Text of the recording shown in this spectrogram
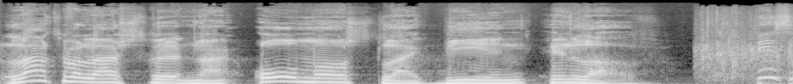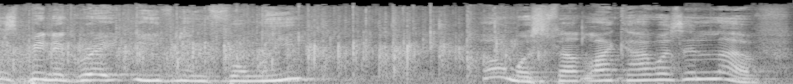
Laten we luisteren naar Almost Like Being in Love. This has been a great evening for me. Almost felt like I was in love.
